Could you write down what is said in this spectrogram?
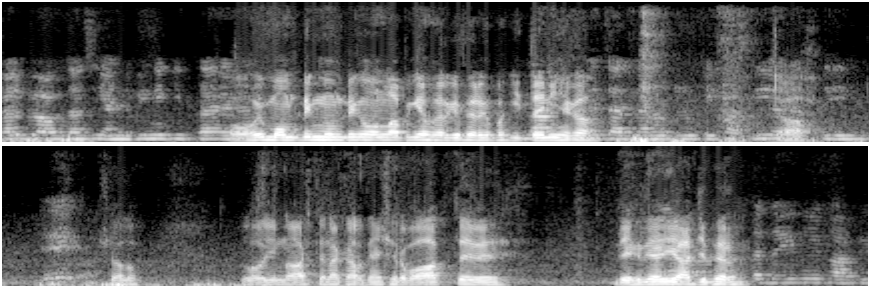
ਕੱਲ ਬਲੌਗ ਦਾ ਅਸੀਂ ਐਂਡ ਵੀ ਨਹੀਂ ਕੀਤਾ ਹੈ ਉਹੀ ਮੌਮਟਿੰਗ ਮੌਮਟਿੰਗ ਆਉਣ ਲੱਗ ਪਈਆਂ ਕਰਕੇ ਫਿਰ ਆਪਾਂ ਕੀਤਾ ਹੀ ਨਹੀਂ ਹੈਗਾ। ਨਾਲ ਰੋਟੀ ਰੋਟੀ ਖਾਧੀ ਹੈ। ਰਾਤੀ। ਚਲੋ। ਲਓ ਜੀ ਨਾਸ਼ਤੇ ਨਾਲ ਕਰਦੇ ਸ਼ੁਰੂਆਤ ਤੇ ਦੇਖਦੇ ਜੀ ਅੱਜ ਫਿਰ। ਕੇ।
